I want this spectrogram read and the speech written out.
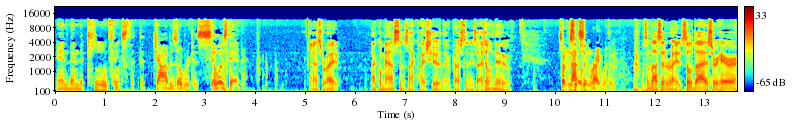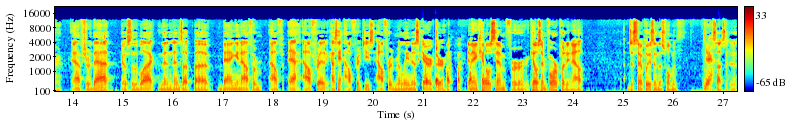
And then the team thinks that the job is over because Sil is dead. That's right. Michael Madsen's not quite sure though. Preston, he's like, I don't know. Something not sitting right with him. So I'm not sitting right. Sil dyes her hair after that, goes to the black, and then ends up uh, banging Alpha, Alpha, yeah, Alfred. Can I say Alfred? Jeez, Alfred Molina's character, and then kills him for kills him for putting out. Just no pleasing this woman. Yeah, It's not too,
